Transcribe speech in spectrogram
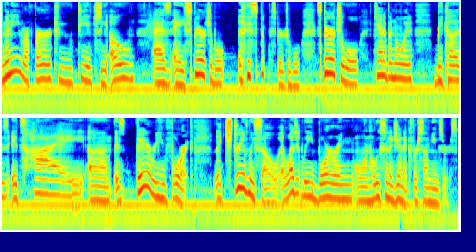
Many refer to THCO as a spiritual spiritual spiritual cannabinoid because it's high um, is very euphoric extremely so allegedly bordering on hallucinogenic for some users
